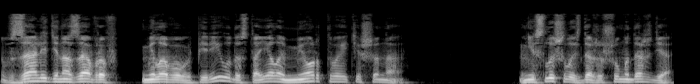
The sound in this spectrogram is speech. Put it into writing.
В зале динозавров мелового периода стояла мертвая тишина. Не слышалось даже шума дождя.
